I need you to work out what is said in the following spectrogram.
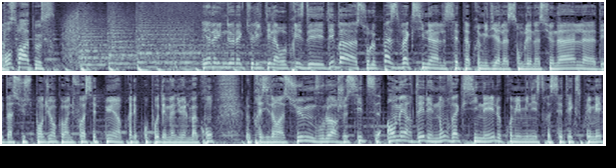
Bonsoir à tous. Et à la une de l'actualité, la reprise des débats sur le pass vaccinal cet après-midi à l'Assemblée nationale. Débat suspendu encore une fois cette nuit après les propos d'Emmanuel Macron. Le président assume vouloir, je cite, emmerder les non-vaccinés. Le Premier ministre s'est exprimé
